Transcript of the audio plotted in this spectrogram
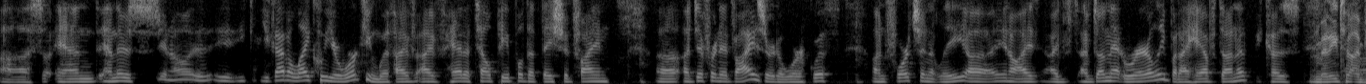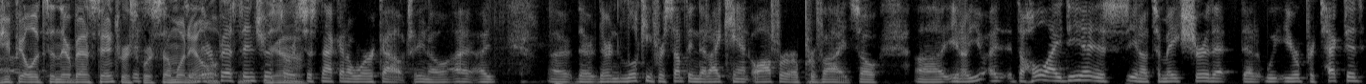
Uh, so and and there's you know you, you got to like who you're working with. I've I've had to tell people that they should find uh, a different advisor to work with. Unfortunately, uh, you know I I've, I've done that rarely, but I have done it because many times you feel it's in their best interest for someone else. In their best interest, yeah. or it's just not going to work out. You know I, I uh, they're they're looking for something that I can't offer or provide. So, uh, you know, you, uh, the whole idea is you know to make sure that that we, you're protected.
